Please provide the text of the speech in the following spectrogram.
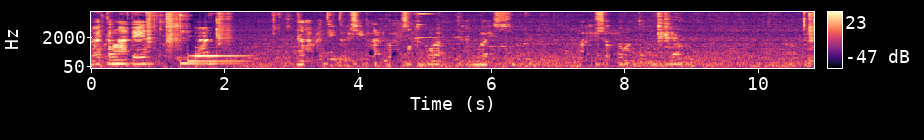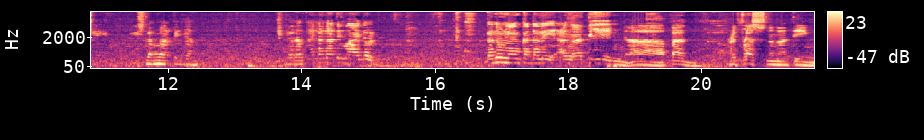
right lang natin. Yan. Na writing to physical device and corrupt device are you sure you to okay. Is lang natin yan. Yan antayin lang natin mga idol. Ganun lang kadali ang ating ah, pag reflush ng ating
